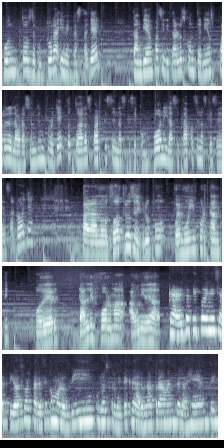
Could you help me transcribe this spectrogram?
puntos de cultura y becas taller, también facilitar los contenidos para la elaboración de un proyecto, todas las partes en las que se compone y las etapas en las que se desarrolla. Para nosotros el grupo fue muy importante poder darle forma a una idea. Crear este tipo de iniciativas fortalece como los vínculos, permite crear una trama entre la gente,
